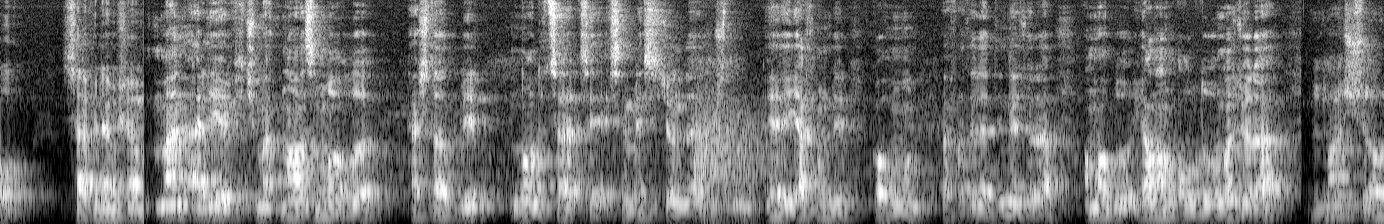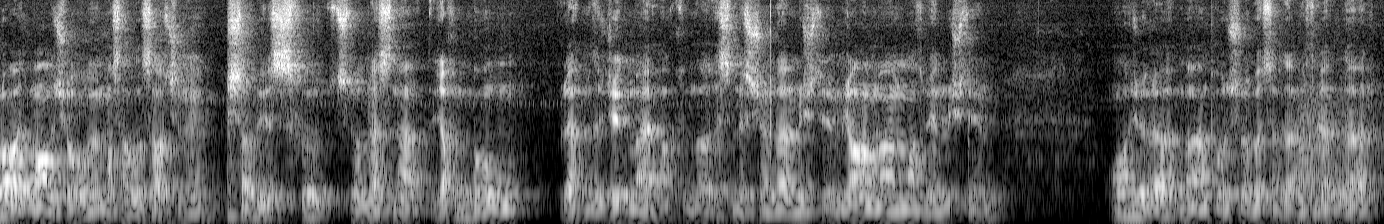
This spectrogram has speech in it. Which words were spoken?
səhv eləmişəm. Mən Əliyev Hikmət Nazımoğlu 8103-ə SMS göndərmişdim. E, yaxın bir qohumun vəfat elədiyinə görə, amma bu yalan olduğuna görə Mən Şükürov Raid Malikoğlu, Masallı sakini 8103 nömrəsinə yaxın qohumum rəhmətə getmək haqqında SMS göndərmişdim, yalan məlumat vermişdim. Ona görə mənim polis şöbəsinə dəvət elədilər.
